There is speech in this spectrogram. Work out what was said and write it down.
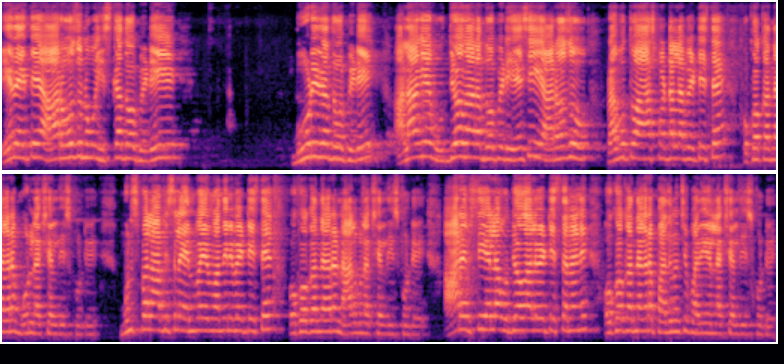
ఏదైతే ఆ రోజు నువ్వు ఇసుక దోపిడీ బూడిద దోపిడీ అలాగే ఉద్యోగాల దోపిడీ చేసి ఆ రోజు ప్రభుత్వ హాస్పిటల్లో పెట్టిస్తే ఒక్కొక్క దగ్గర మూడు లక్షలు తీసుకుంటుంది మున్సిపల్ ఆఫీసులో ఎనభై మందిని పెట్టిస్తే ఒక్కొక్క దగ్గర నాలుగు లక్షలు తీసుకుంటుంది ఆర్ఎఫ్సిఎల్లో ఉద్యోగాలు పెట్టిస్తానని ఒక్కొక్క దగ్గర పది నుంచి పదిహేను లక్షలు తీసుకుంటుంది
